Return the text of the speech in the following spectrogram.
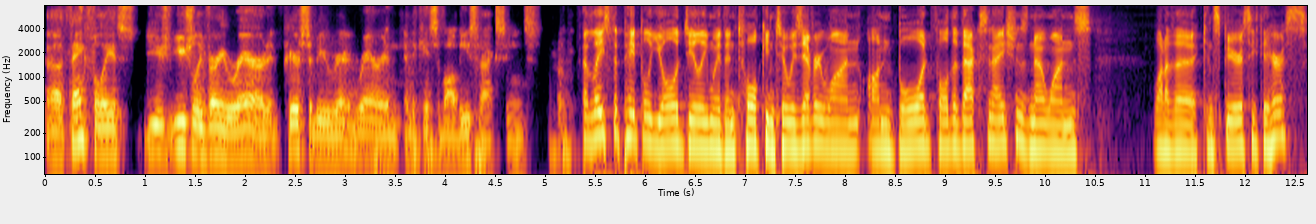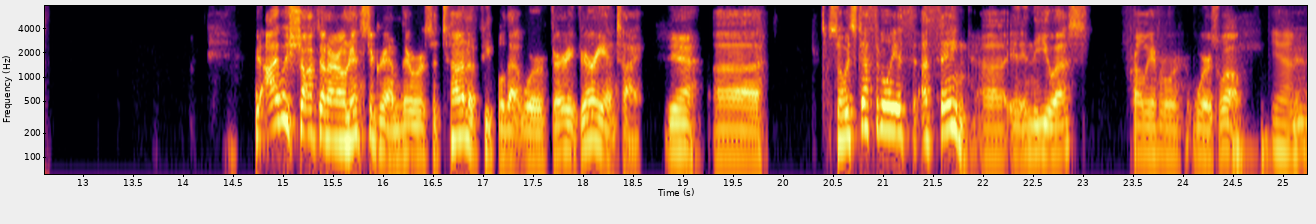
uh, thankfully, it's usually very rare. It appears to be ra- rare in, in the case of all these vaccines. At least the people you're dealing with and talking to is everyone on board for the vaccinations. No one's one of the conspiracy theorists. I was shocked on our own Instagram. There was a ton of people that were very, very anti. yeah. Uh, so it's definitely a, th- a thing uh, in, in the U.S. Probably everywhere where as well. Yeah. Yeah.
